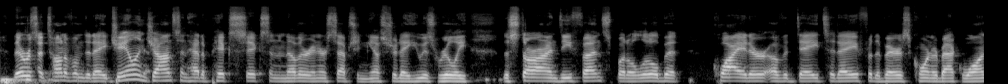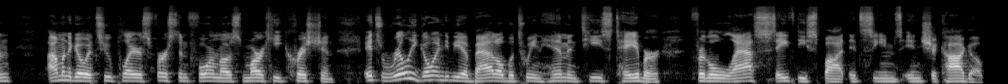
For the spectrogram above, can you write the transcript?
There was a ton of them today. Jaylon Johnson had a pick six and another interception yesterday. He was really the star on defense, but a little bit quieter of a day today for the Bears cornerback one. I'm going to go with two players. First and foremost, Marqui Christian. It's really going to be a battle between him and Teez Tabor for the last safety spot, it seems, in Chicago.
